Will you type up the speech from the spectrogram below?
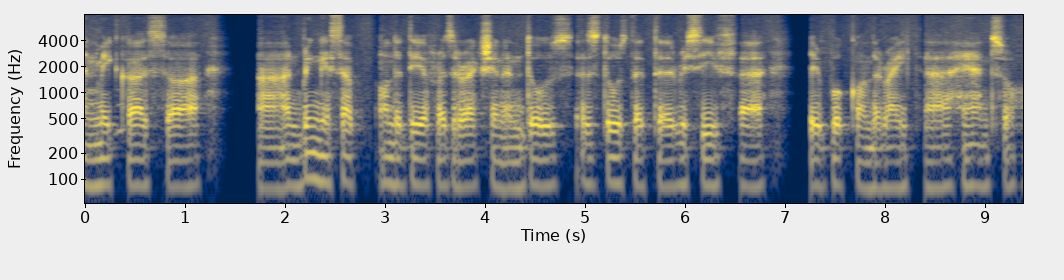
And make us uh, and bring us up on the day of resurrection and those as those that uh, receive uh, their book on the right uh, hand. So,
